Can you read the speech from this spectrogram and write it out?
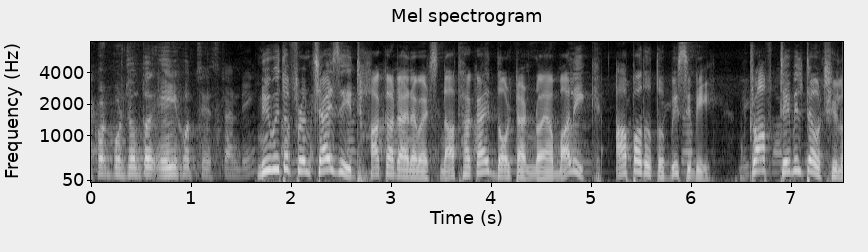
এখন পর্যন্ত এই হচ্ছে স্ট্যান্ডিং নিয়মিত ফ্র্যাঞ্চাইজি ঢাকা ডায়নামাইটস না থাকায় দলটার নয়া মালিক আপাতত বিসিবি ড্রাফট টেবিলটাও ছিল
